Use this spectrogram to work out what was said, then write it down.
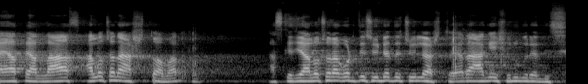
আয়াতে আল্লাহ আলোচনা আসতো আমার। আজকে যে আলোচনা করতেছি, ওইটাতে চলে আসতো। এরা আগেই শুরু করে দিচ্ছে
